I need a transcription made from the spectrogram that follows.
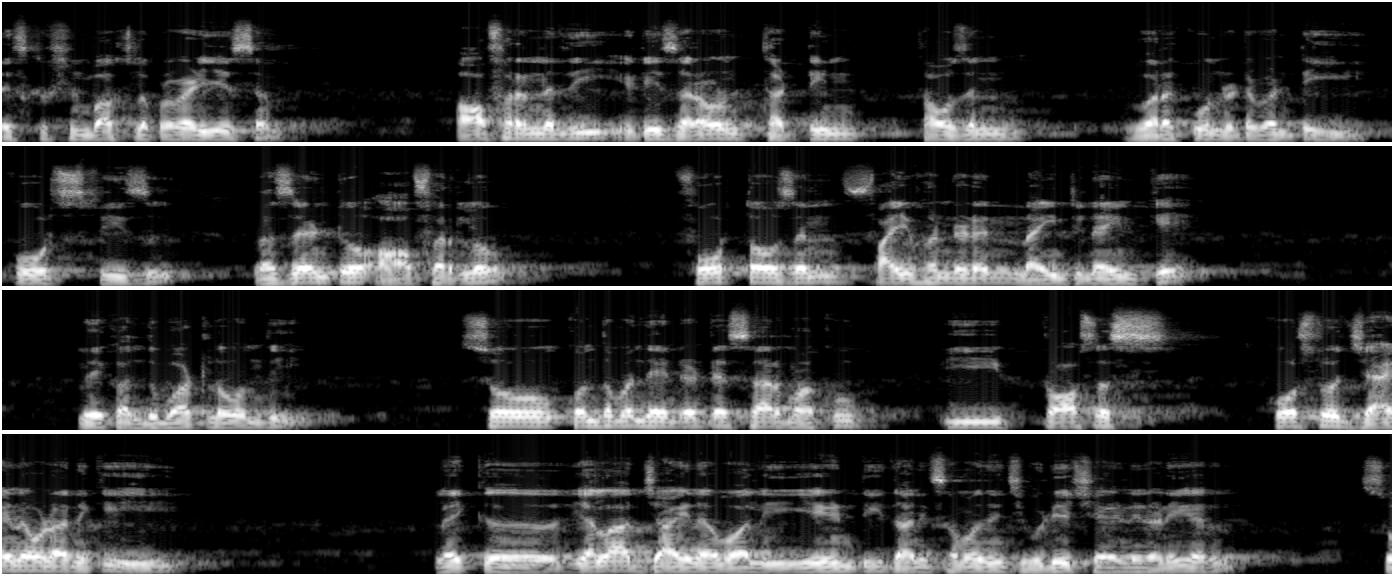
డిస్క్రిప్షన్ బాక్స్లో ప్రొవైడ్ చేస్తాం ఆఫర్ అన్నది it is around thirteen thousand వరకు ఉన్నటువంటి కోర్స్ ఫీజు. ప్రజెంట్ ఆఫర్లో four thousand five hundred and ninety నైన్కే మీకు అందుబాటులో ఉంది. సో కొంతమంది ఏంటంటే సార్ మాకు ఈ ప్రాసెస్ కోర్సులో జాయిన్ అవ్వడానికి లైక్ ఎలా జాయిన్ అవ్వాలి ఏంటి దానికి సంబంధించి వీడియో చేయండి అని అడిగారు. సో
